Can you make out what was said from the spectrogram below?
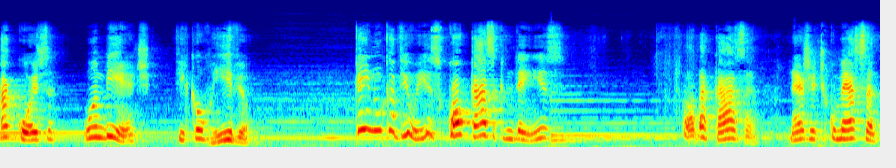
a coisa, o ambiente fica horrível. Quem nunca viu isso? Qual casa que não tem isso? Toda casa, né? A gente começa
